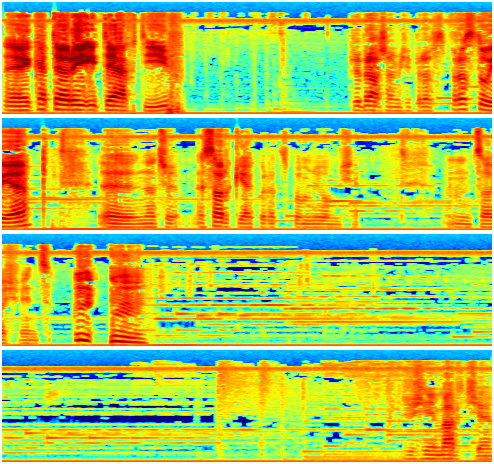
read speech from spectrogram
E, Category Interactive. Przepraszam, się pros- prostuję. Yy, znaczy, sorki akurat wspomniało mi się mm, coś, więc... Że się nie martwcie.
